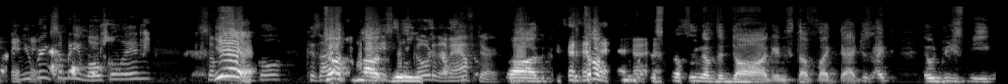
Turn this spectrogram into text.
Can you bring somebody local in? Somebody Yeah. local? Because I, Talk I about may the- go to them after. dog. Talk about the stuffing of the dog and stuff like that. Just I, it would be just be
